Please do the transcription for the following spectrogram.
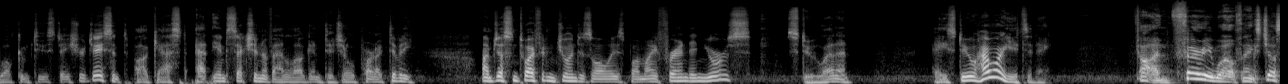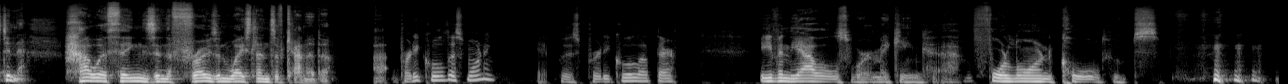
welcome to Station Adjacent, podcast at the intersection of analog and digital productivity. I'm Justin Twyford, and joined as always by my friend and yours, Stu Lennon. Hey, Stu, how are you today? Oh, I'm very well, thanks, Justin. How are things in the frozen wastelands of Canada? Uh, pretty cool this morning. It was pretty cool out there. Even the owls were making uh, forlorn cold hoots.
